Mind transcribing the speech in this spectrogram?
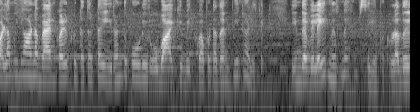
பழமையான வேன்கள் கிட்டத்தட்ட இரண்டு கோடி ரூபாய்க்கு விற்கப்பட்டதன் பின்னணியில் இந்த விலை நிர்ணயம் செய்யப்பட்டுள்ளது.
